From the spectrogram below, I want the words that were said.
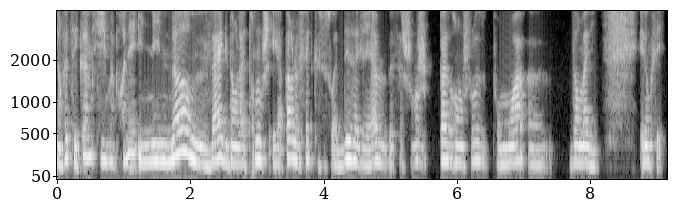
Et en fait, c'est comme si je me prenais une énorme vague dans la tronche. Et à part le fait que ce soit désagréable, bah, ça change pas grand chose pour moi euh, dans ma vie. Et donc c'est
